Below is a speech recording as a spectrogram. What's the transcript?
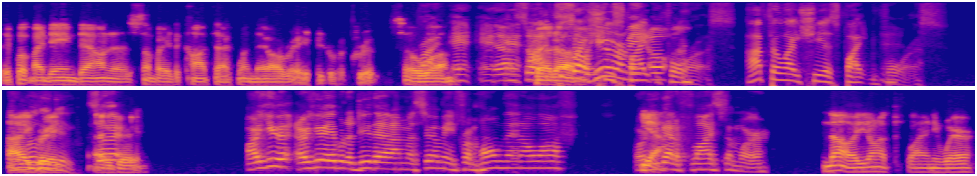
they put my name down as somebody to contact when they are ready to recruit. So, right. um, and, and- Yeah, and so- But, uh, like so she's fighting Oh. for us. I feel like she is fighting for us. I, really agree. do. So I there- agree. Are you are you able to do that? I'm assuming from home then, Olaf, or Yeah. you got to fly somewhere? No, you don't have to fly anywhere.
